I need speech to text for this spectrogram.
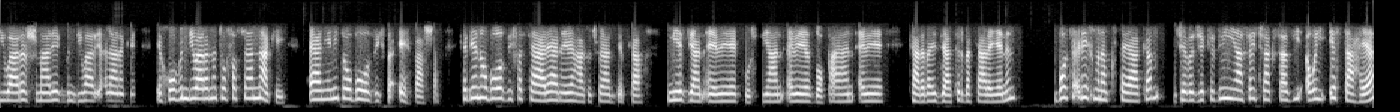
دیوارە ژمارەیەک بن دیوار ئەلانەکرێت خۆ بن دیوارە نە تۆ فەسیان ناکەی ئەیان یعنی تۆ بۆ وەزیفە ئێه باشە کە دێنەوە بۆ وەزیفە ساریان ئەوێ هاتوچۆیان پێ بکە مێزیان ئەوێ کورسیان ئەوێ زۆپایان ئەوێ کارەبای زیاتر بەکارەهێنن بۆ تاریخ منم قسەیاکەم جێبەجێکردنی یاسای چاکسازی ئەوەی ئێستا هەیە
